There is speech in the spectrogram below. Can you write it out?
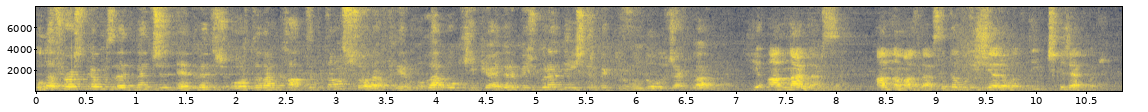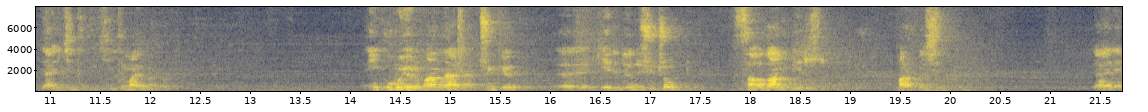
Bu da first comes advantage, advantage ortadan kalktıktan sonra firmalar o KPI'leri mecburen değiştirmek durumunda olacaklar mı? Anlarlarsa, anlamazlarsa da bu işe yaramadı deyip çıkacaklar. Yani iki, iki ihtimal var orada. Umuyorum anlarlar. Çünkü e, geri dönüşü çok sağlam bir partnership. Yani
